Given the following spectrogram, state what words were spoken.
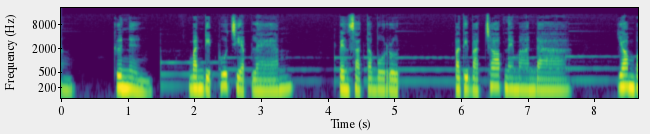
ง คือหนึ่งบัณฑิตผู้เฉียบแหลม เป็นสัตบุรุษ ปฏิบัติชอบในมารดา ย่อมบ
